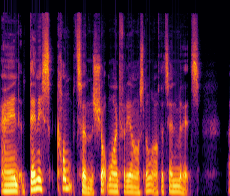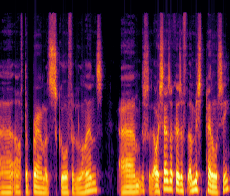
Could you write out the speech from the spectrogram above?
and Denis Compton shot wide for the Arsenal after 10 minutes uh, after Brown had scored for the Lions. Um, oh, it sounds like there's a, a, missed penalty.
